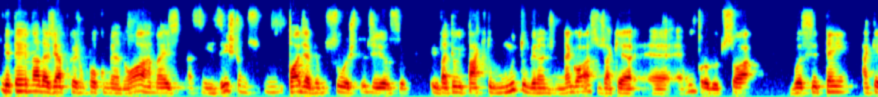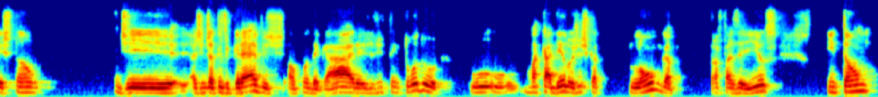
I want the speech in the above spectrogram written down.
determinadas épocas um pouco menor, mas assim existe um, pode haver um susto disso vai ter um impacto muito grande no negócio, já que é, é, é um produto só. Você tem a questão de. A gente já teve greves alfandegárias, a gente tem todo uma cadeia logística longa para fazer isso. Então,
